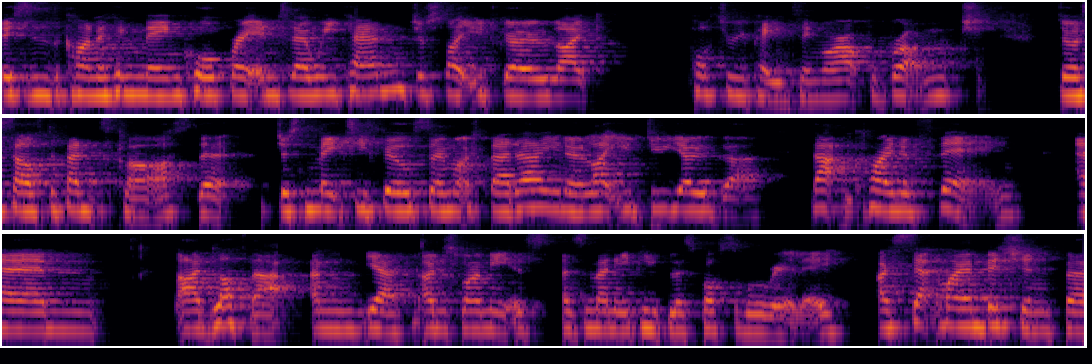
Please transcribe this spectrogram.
this is the kind of thing they incorporate into their weekend. Just like you'd go like pottery painting or out for brunch, do a self defense class that just makes you feel so much better. You know, like you do yoga, that kind of thing. Um, I'd love that. And yeah, I just want to meet as, as many people as possible, really. I set my ambition for,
